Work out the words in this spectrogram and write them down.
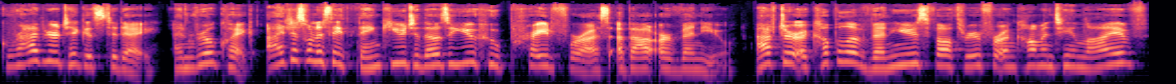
grab your tickets today. And real quick, I just want to say thank you to those of you who prayed for us about our venue. After a couple of venues fell through for Uncommon Teen Live,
